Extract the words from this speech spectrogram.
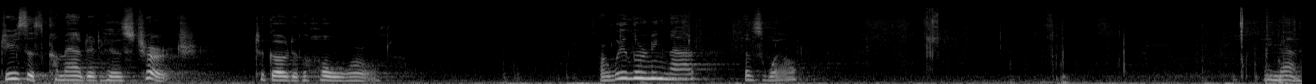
Jesus commanded his church to go to the whole world. Are we learning that as well? Amen.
